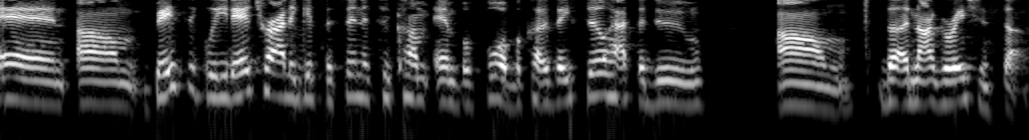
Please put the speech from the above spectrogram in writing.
And um basically they're trying to get the Senate to come in before because they still have to do um the inauguration stuff.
